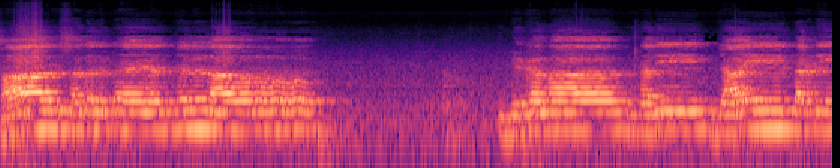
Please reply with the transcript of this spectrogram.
ਸਾਧ ਸੰਗਤ ਕੈ ਅੰਜਲ ਲਾਵੋ। ਬਿਖਮ ਨਦੀ ਜਾਈ ਤਰਨੀ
